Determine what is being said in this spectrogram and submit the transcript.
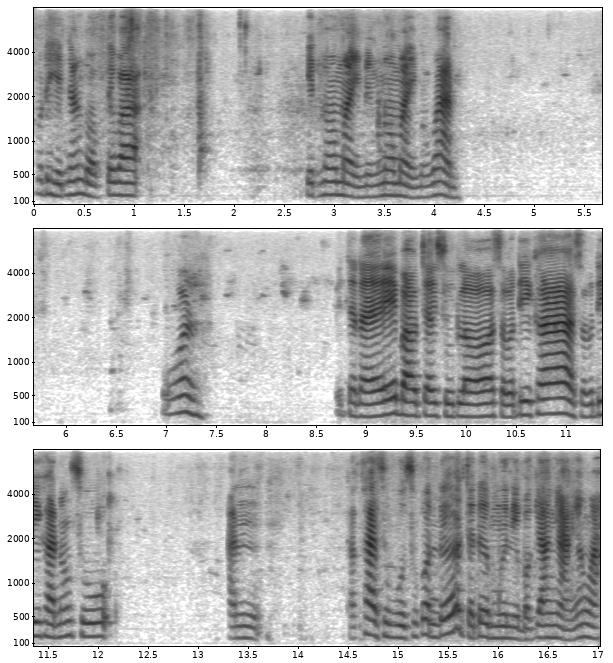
บ่ได้เห็นยังดอกแต่ว่า เห็ดหน่อใหม่หนึ่งหน่อใหม่เมื่อวาน โอ้ยเป็นจะไดเบาใจสุดรอ สวัสดีค่ะ สวัสดีค่ะน้องสุอันทักทายสุภูสุคนเด้อจะเดิมมือนี่บอกยางอย่างยังวะ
